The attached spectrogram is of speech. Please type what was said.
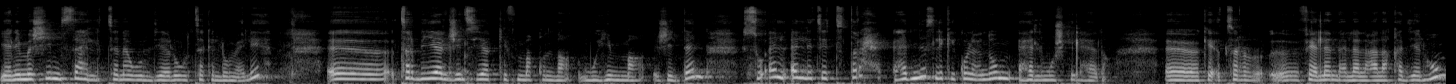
يعني ماشي من سهل التناول ديالو والتكلم عليه. التربية الجنسية كيف ما قلنا مهمة جدا. السؤال التي تطرح هاد الناس اللي كيكون عندهم هذا المشكل هذا. كيأثر آه، فعلا على العلاقة ديالهم.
